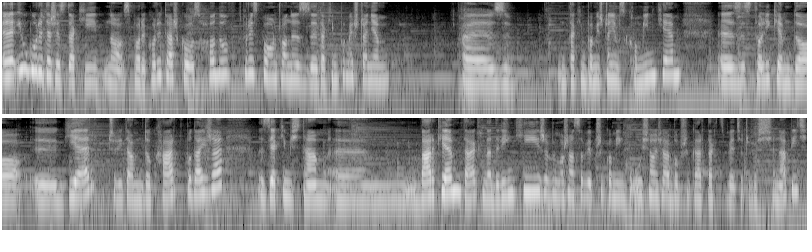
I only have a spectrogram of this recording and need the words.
E, I u góry też jest taki no, spory korytarz koło schodów, który jest połączony z takim pomieszczeniem, e, z takim pomieszczeniem z kominkiem, ze stolikiem do y, gier, czyli tam do kart bodajże, z jakimś tam em, barkiem, tak, na drinki, żeby można sobie przy kominku usiąść albo przy kartach, wiecie, czegoś się napić.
